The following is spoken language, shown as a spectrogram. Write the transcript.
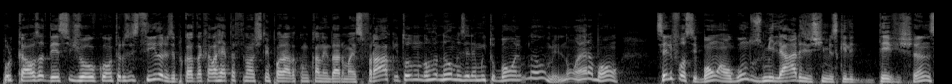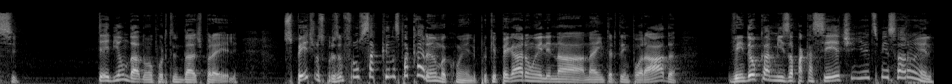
Por causa desse jogo contra os Steelers e por causa daquela reta final de temporada com um calendário mais fraco e todo mundo, "Oh, não, mas ele é muito bom. Ele, não, ele não era bom. Se ele fosse bom, algum dos milhares de times que ele teve chance teriam dado uma oportunidade pra ele. Os Patriots, por exemplo, foram sacanas pra caramba com ele, porque pegaram ele na, na intertemporada, vendeu camisa pra cacete e aí dispensaram ele.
